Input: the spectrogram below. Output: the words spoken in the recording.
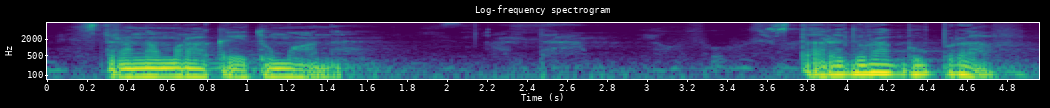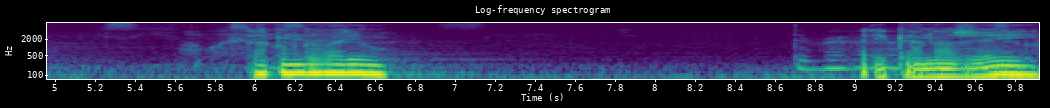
mist. Страна мрака и тумана. Он там. The old fool was right. Старый дурак был прав. Как он говорил? Река ножей,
